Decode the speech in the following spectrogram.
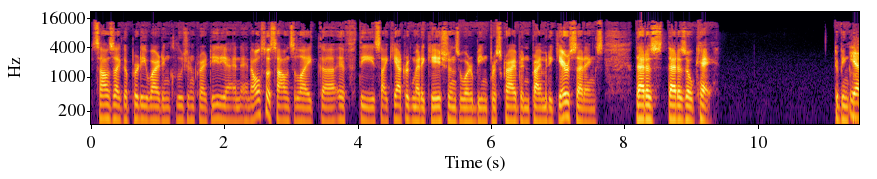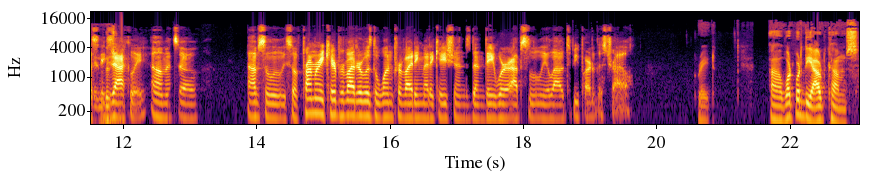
sounds like a pretty wide inclusion criteria and, and also sounds like uh, if the psychiatric medications were being prescribed in primary care settings that is that is okay to be included. yes exactly um, and so absolutely. So if primary care provider was the one providing medications then they were absolutely allowed to be part of this trial. Great. Uh, what were the outcomes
